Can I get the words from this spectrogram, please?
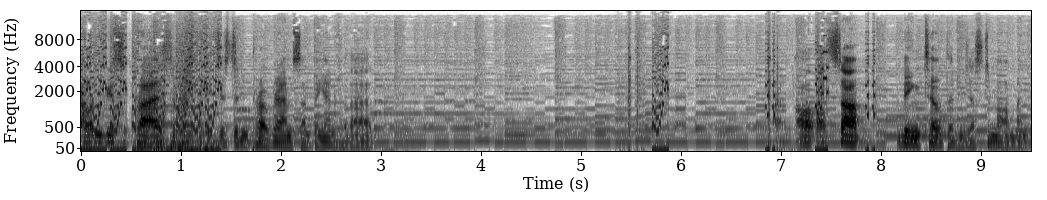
I wouldn't be surprised if it just didn't program something in for that. I'll, I'll stop being tilted in just a moment.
